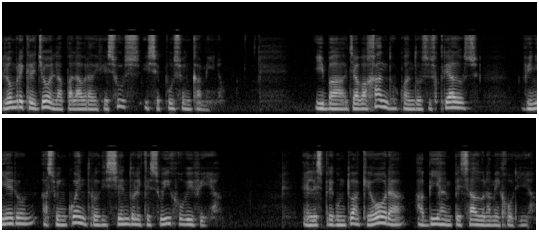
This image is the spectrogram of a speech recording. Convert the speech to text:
El hombre creyó en la palabra de Jesús y se puso en camino. Iba ya bajando cuando sus criados vinieron a su encuentro diciéndole que su hijo vivía. Él les preguntó a qué hora había empezado la mejoría.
